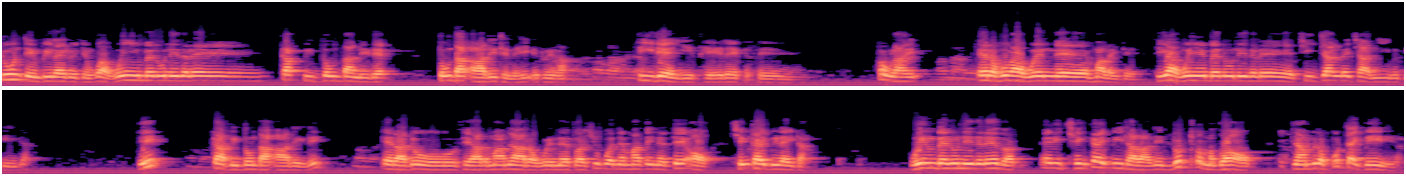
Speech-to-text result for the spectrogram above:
တွန်းတင်ပေးလိုက်လို့ချင်းဟိုကဝင်ရင်ဘယ်လိုနေသလဲကပ်ပြီးသုံးတတ်နေတဲ့သုံးတအားလေးထင်တယ်ဟိအတွင်းကတီးတဲ့ရေဖယ်တဲ့ကစင် ဟုတ်လားအဲ့တော့ဟိုကဝင်းနေမှလိုက်တယ်ဒီကဝင်းရင်ဘယ်လိုနေတယ်လဲခြိကြလက်ချညီမသိဗျဟင်ကပ်ပြီးသုံးတအားလေးလေအဲ့ဒါတို့ဆရာသမားများတော့ဝင်းနေဆိုရှုပ်ွက်နဲ့မသိနဲ့တဲ့အောင်ချိန်ကိုက်ပြီးလိုက်တာဝင်းဘယ်လိုနေတယ်လဲဆိုတော့အဲ့ဒီချိန်ကိုက်ပြီးထားတာလေးလွတ်ထွက်မသွားအောင်ပြန်ပြီးတော့ပုတ်တိုက်ပေးနေတာ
